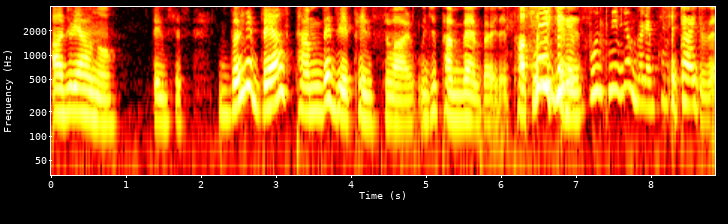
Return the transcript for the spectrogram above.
Adriano demişiz. Böyle beyaz pembe bir penisi var. Ucu pembe böyle. Tatlı şey bir gibi. penis. Bu ne biliyor musun böyle hani Şeker gibi.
